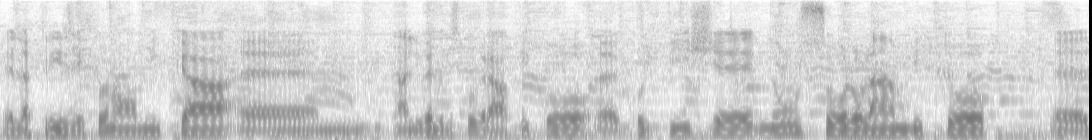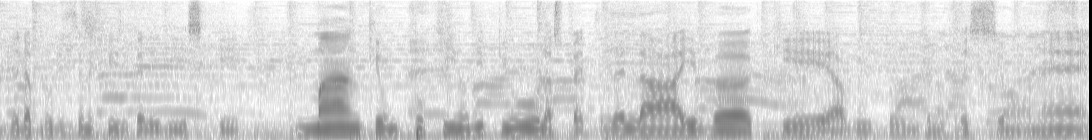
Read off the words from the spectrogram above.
eh, la crisi economica ehm, a livello discografico eh, colpisce non solo l'ambito eh, della produzione fisica dei dischi ma anche un pochino di più l'aspetto del live che ha avuto comunque una flessione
